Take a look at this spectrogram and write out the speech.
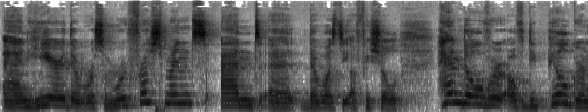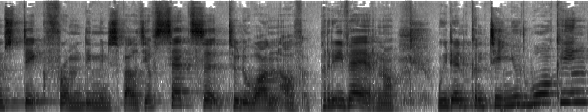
And here there were some refreshments, and uh, there was the official handover of the pilgrim stick from the municipality of Setse to the one of Priverno. We then continued walking.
